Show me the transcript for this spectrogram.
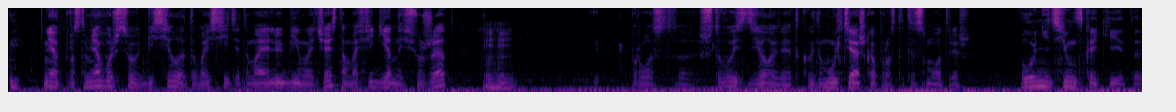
Нет, просто меня больше всего бесило это Vice City. Это моя любимая часть. Там офигенный сюжет. Мгм. Просто, что вы сделали? Это какая-то мультяшка просто ты смотришь. Луни Тюнс какие-то.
